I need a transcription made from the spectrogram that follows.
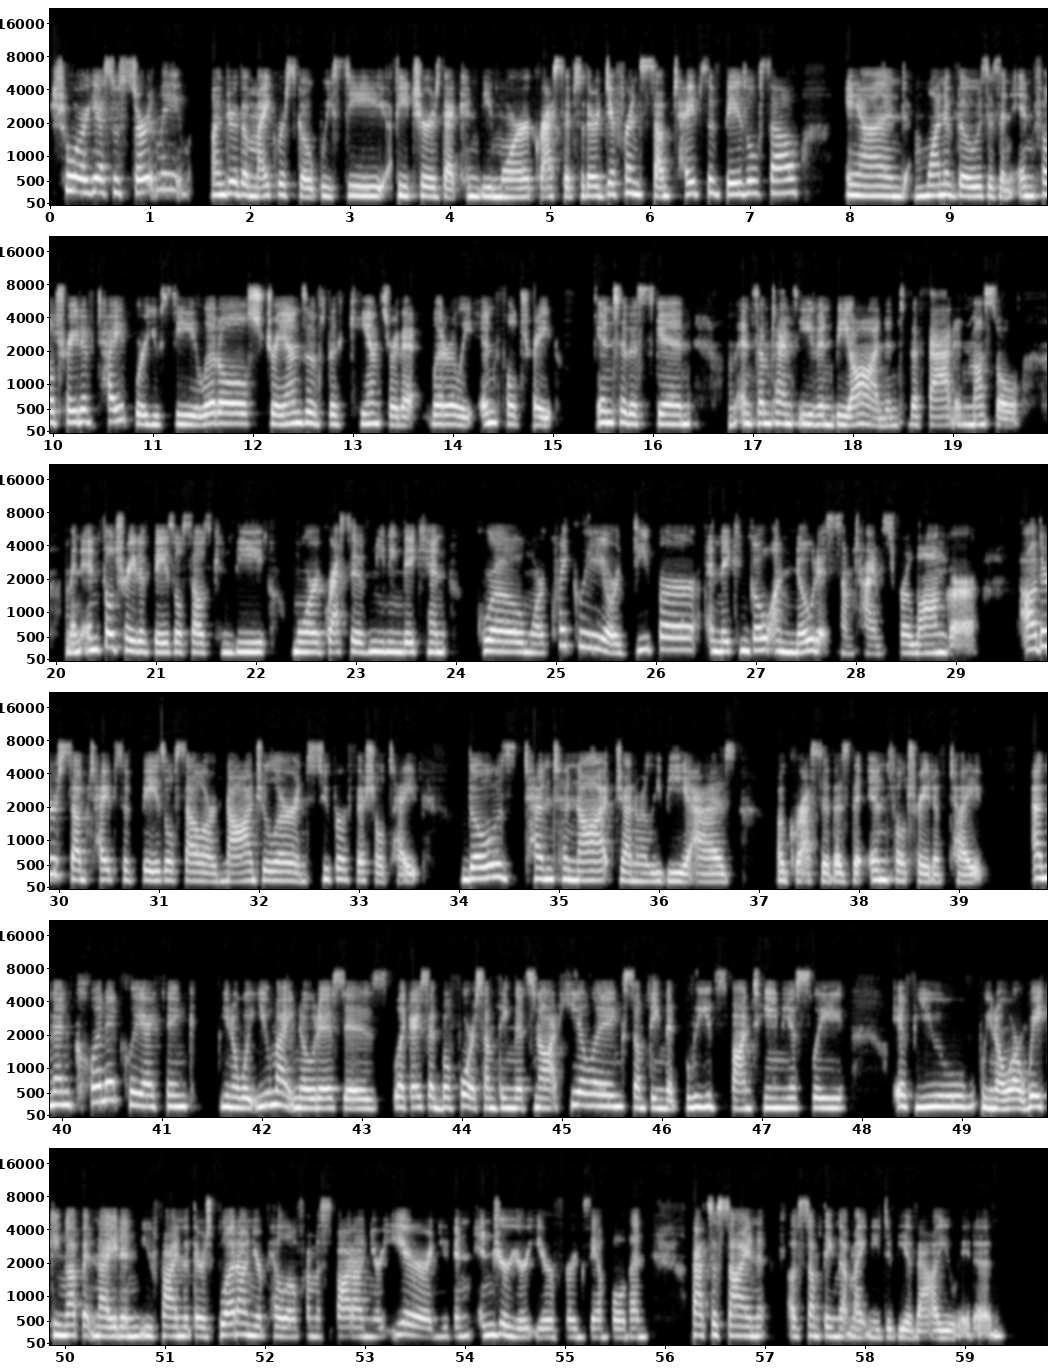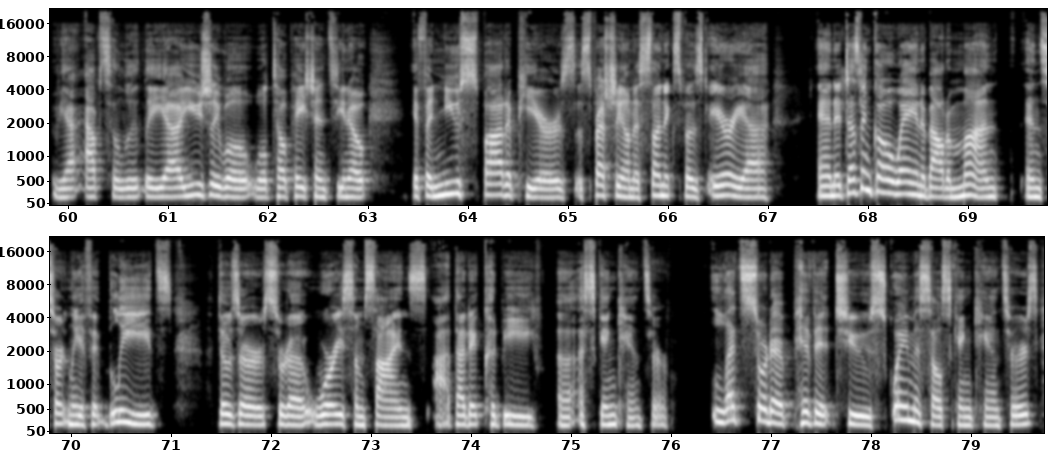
Sure. Yeah. So certainly under the microscope, we see features that can be more aggressive. So there are different subtypes of basal cell. And one of those is an infiltrative type where you see little strands of the cancer that literally infiltrate into the skin um, and sometimes even beyond into the fat and muscle. And infiltrative basal cells can be more aggressive, meaning they can grow more quickly or deeper, and they can go unnoticed sometimes for longer. Other subtypes of basal cell are nodular and superficial type. Those tend to not generally be as aggressive as the infiltrative type. And then clinically, I think you know, what you might notice is, like I said before, something that's not healing, something that bleeds spontaneously. If you, you know, are waking up at night and you find that there's blood on your pillow from a spot on your ear and you didn't injure your ear, for example, then that's a sign of something that might need to be evaluated. Yeah, absolutely. Yeah, usually we'll we'll tell patients, you know, if a new spot appears, especially on a sun exposed area, and it doesn't go away in about a month, and certainly if it bleeds, those are sort of worrisome signs uh, that it could be a, a skin cancer. Let's sort of pivot to squamous cell skin cancers.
